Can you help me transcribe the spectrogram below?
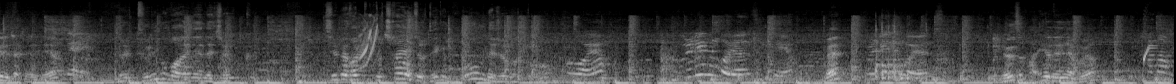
굴리는 작전인데요? 네 저희 드리고 가야 되는데 지금 그 집에 갈때또 차에 저 되게 무거운데 저것도. 그거요? 굴리는 거 연습해요? 네? 굴리는 거 연습 연습해야 되냐고요? 하나만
